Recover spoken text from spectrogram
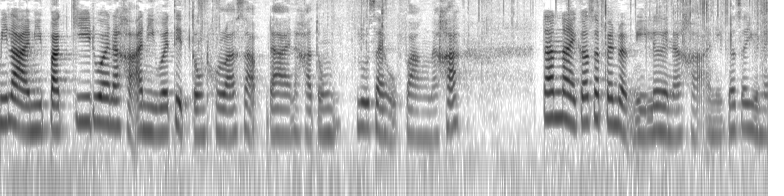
มีลายมีปักกี้ด้วยนะคะ อันนี้ไว้ติดตรงโทรศัพท์ได้นะคะ ตรงรูใส่หูฟังนะคะ ด้านในก็จะเป็นแบบนี้เลยนะคะ อันนี้ก็จะอยู่ใน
